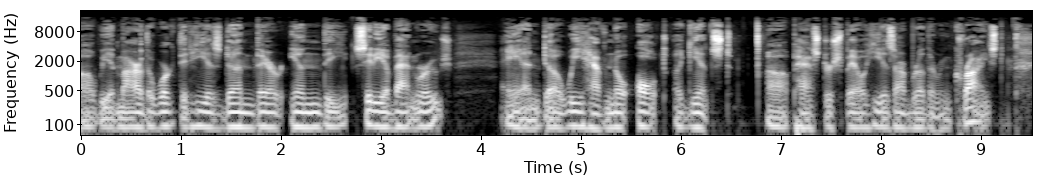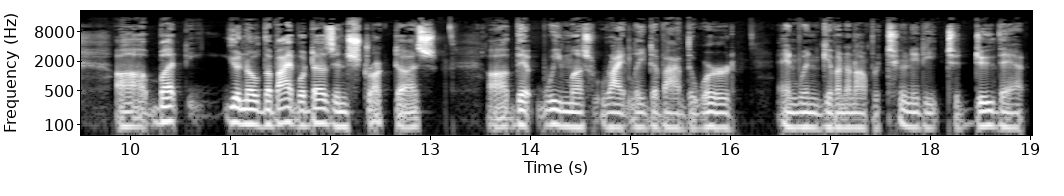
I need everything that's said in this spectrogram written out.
Uh, we admire the work that he has done there in the city of Baton Rouge. And uh, we have no alt against uh, Pastor Spell. He is our brother in Christ. Uh, but, you know, the Bible does instruct us uh, that we must rightly divide the word. And when given an opportunity to do that,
